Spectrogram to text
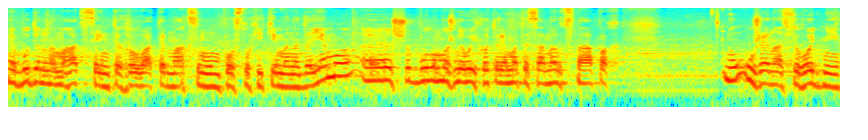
Е, Будемо намагатися інтегрувати максимум послуг, які ми надаємо, е, щоб було можливо їх отримати саме в ЦНАПах. Ну, уже на сьогодні.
